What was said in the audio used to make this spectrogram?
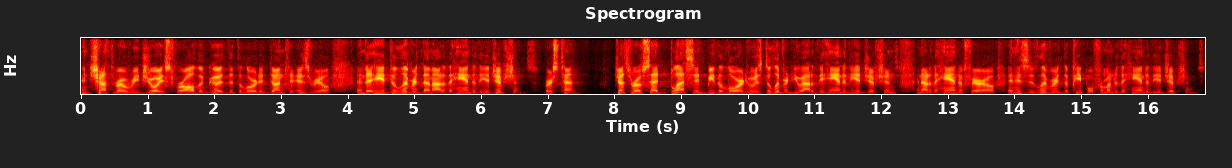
And Jethro rejoiced for all the good that the Lord had done to Israel and that he had delivered them out of the hand of the Egyptians. Verse 10 Jethro said, Blessed be the Lord who has delivered you out of the hand of the Egyptians and out of the hand of Pharaoh and has delivered the people from under the hand of the Egyptians.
